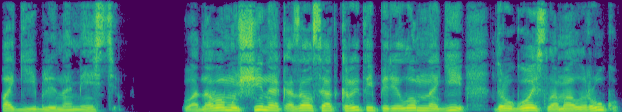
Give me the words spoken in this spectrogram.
погибли на месте. У одного мужчины оказался открытый перелом ноги, другой сломал руку.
